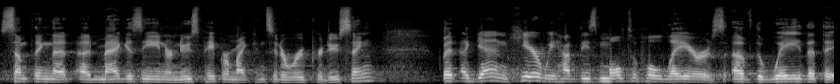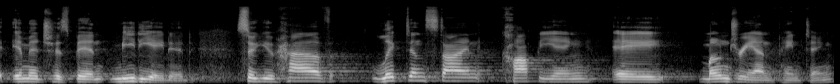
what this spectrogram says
something that a magazine or newspaper might consider reproducing. But again, here we have these multiple layers of the way that the image has been mediated. So you have Lichtenstein copying a Mondrian painting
